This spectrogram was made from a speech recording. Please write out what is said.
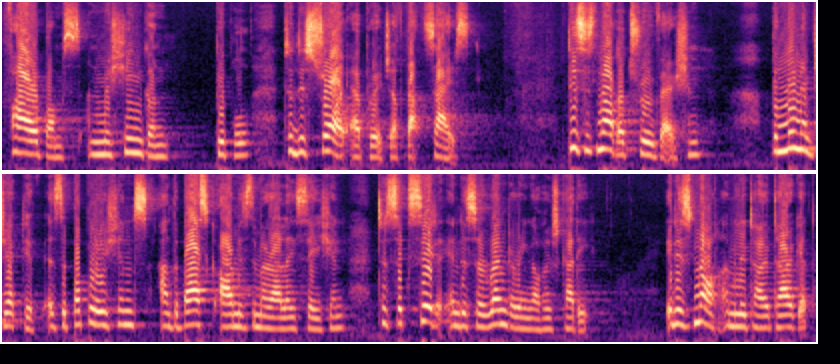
fire bombs and machine gun people to destroy a bridge of that size. This is not a true version the main objective is the population's and the Basque army's demoralization to succeed in the surrendering of Euskadi. It is not a military target,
